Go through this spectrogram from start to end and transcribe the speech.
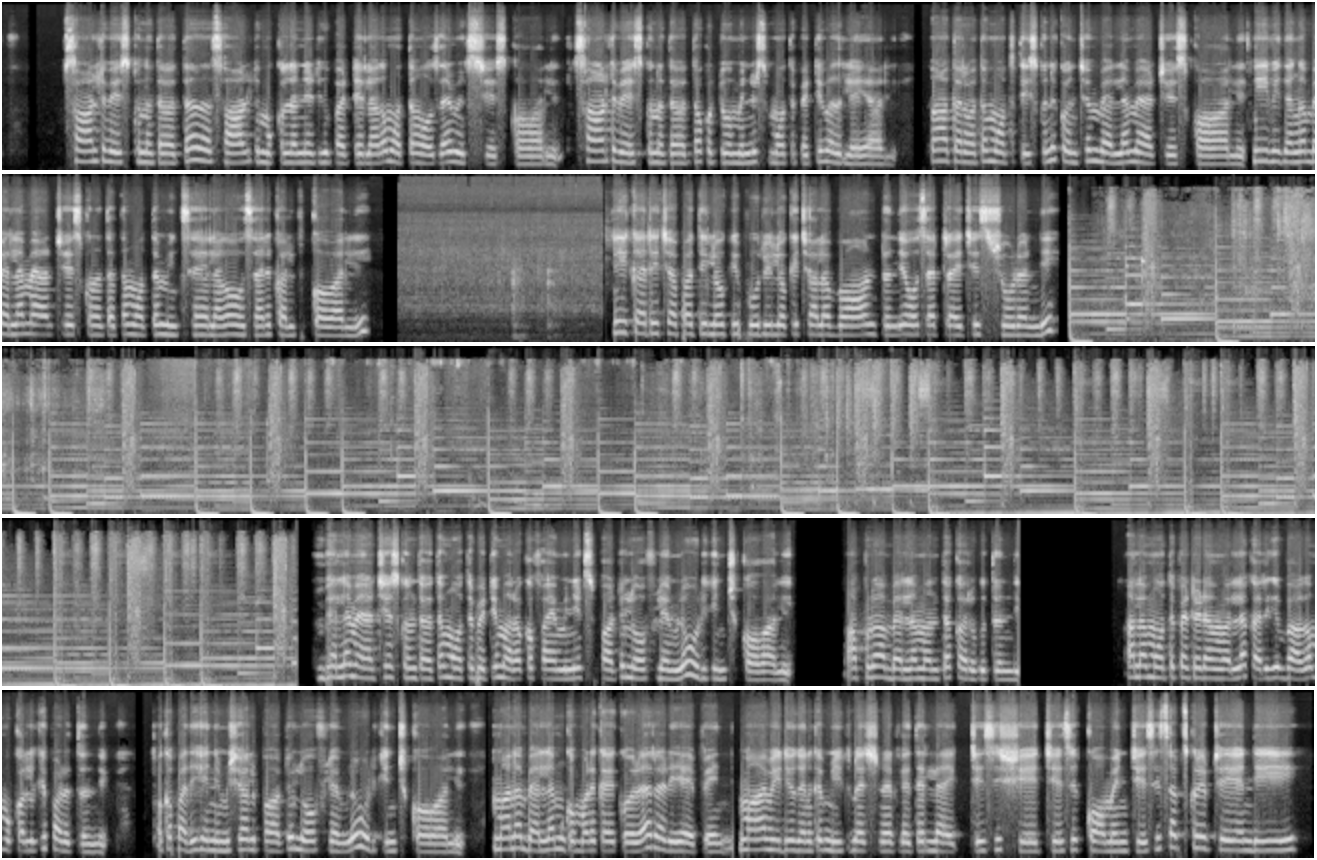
సాల్ట్ వేసుకున్న తర్వాత సాల్ట్ ముక్కలన్నిటికి పట్టేలాగా మొత్తం ఒకసారి మిక్స్ చేసుకోవాలి. సాల్ట్ వేసుకున్న తర్వాత ఒక టూ మినిట్స్ మూత పెట్టి వదిలేయాలి. ఆ తర్వాత మూత తీసుకుని కొంచెం బెల్లం యాడ్ చేసుకోవాలి. ఈ విధంగా బెల్లం యాడ్ చేసుకున్న తర్వాత మొత్తం మిక్స్ అయ్యేలాగా ఒకసారి కలుపుకోవాలి. ఈ కర్రీ చపాతీలోకి పూరీలోకి చాలా బాగుంటుంది. ఒకసారి ట్రై చేసి చూడండి. బెల్లం యాడ్ చేసుకున్న తర్వాత మూత పెట్టి మరొక ఫైవ్ మినిట్స్ పాటు లో ఫ్లేమ్లో ఉడికించుకోవాలి. అప్పుడు ఆ బెల్లం అంతా కరుగుతుంది. అలా మూత పెట్టడం వల్ల కరిగి బాగా ముక్కలకి పడుతుంది. ఒక పదిహేను నిమిషాల పాటు లో ఫ్లేమ్లో ఉడికించుకోవాలి. మన బెల్లం గుమ్మడికాయ కూర రెడీ అయిపోయింది. మా వీడియో కనుక మీకు నచ్చినట్లయితే లైక్ చేసి షేర్ చేసి కామెంట్ చేసి సబ్స్క్రైబ్ చేయండి.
